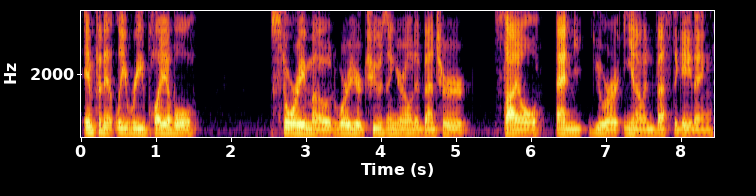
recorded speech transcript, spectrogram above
infinitely replayable story mode where you're choosing your own adventure style and you are, you know, investigating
